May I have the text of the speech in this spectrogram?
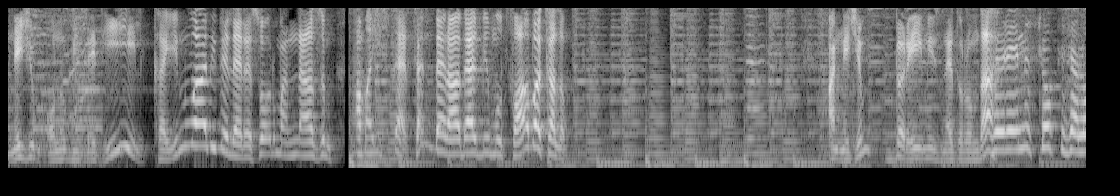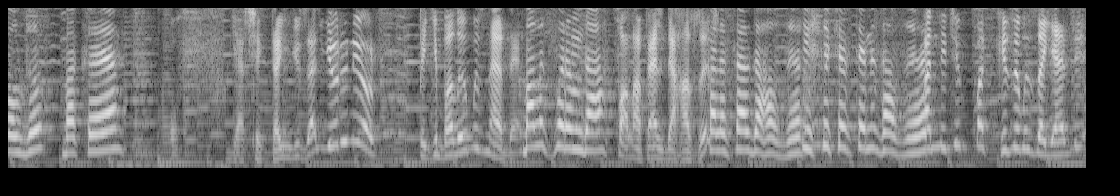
Anneciğim onu bize değil, kayınvalidelere sorman lazım. Ama istersen beraber bir mutfağa bakalım. Anneciğim, böreğimiz ne durumda? Böreğimiz çok güzel oldu. Bakın. Of, gerçekten güzel görünüyor. Peki balığımız nerede? Balık fırında. Falafel de hazır. Falafel de hazır. İçli köftemiz hazır. Anneciğim bak kızımız da geldi.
